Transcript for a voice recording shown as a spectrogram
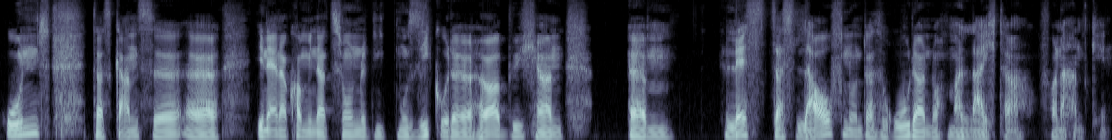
Und das Ganze äh, in einer Kombination mit Musik oder Hörbüchern ähm, lässt das Laufen und das Rudern noch mal leichter von der Hand gehen.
